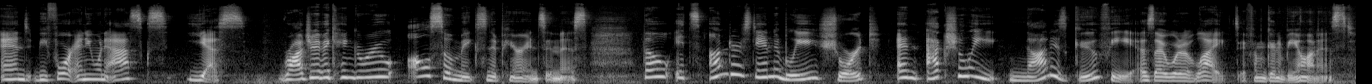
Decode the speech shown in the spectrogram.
And before anyone asks, yes, Roger the Kangaroo also makes an appearance in this, though it's understandably short and actually not as goofy as I would have liked, if I'm going to be honest.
